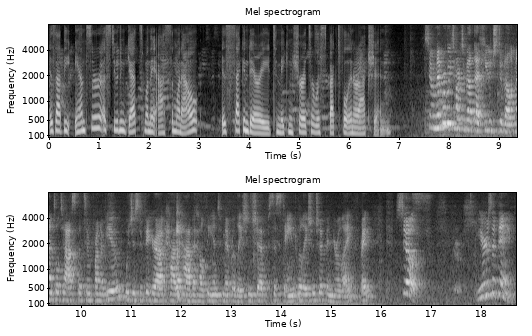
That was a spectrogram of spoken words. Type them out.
is that the answer a student gets when they ask someone out is secondary to making sure it's a respectful interaction. So, remember, we talked about that huge developmental task that's in front of you, which is to figure out how to have a healthy, intimate relationship, sustained relationship in your life, right? So, here's the thing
